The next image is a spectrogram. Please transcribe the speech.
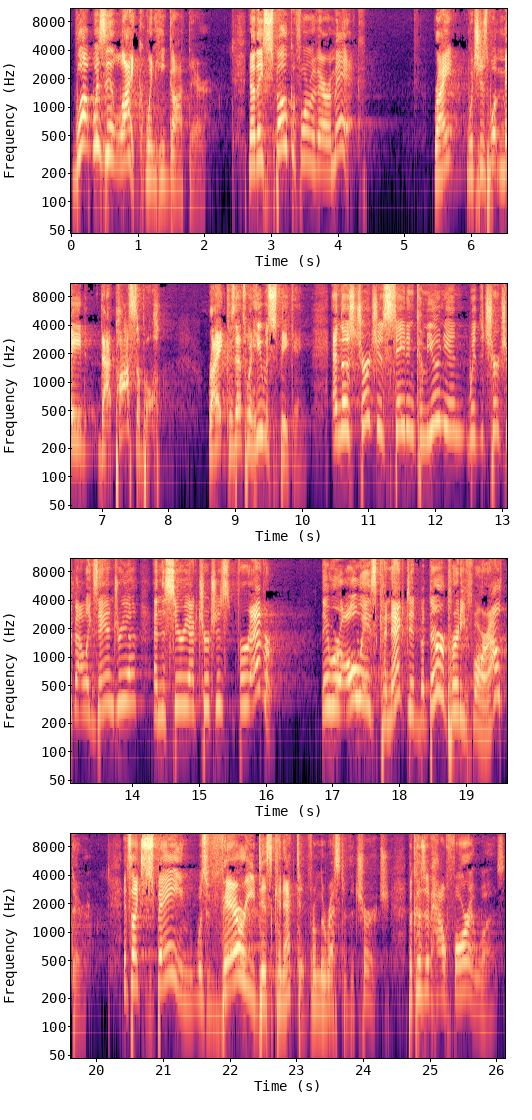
What was it like when he got there? Now, they spoke a form of Aramaic, right? Which is what made that possible, right? Because that's what he was speaking. And those churches stayed in communion with the Church of Alexandria and the Syriac churches forever. They were always connected, but they were pretty far out there. It's like Spain was very disconnected from the rest of the church because of how far it was.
